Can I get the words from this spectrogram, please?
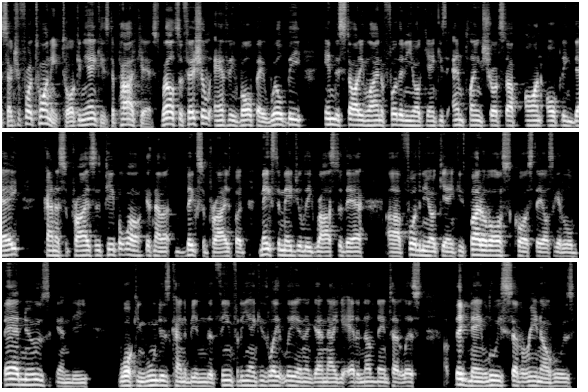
to Section 420, Talking Yankees, the podcast. Well, it's official. Anthony Volpe will be in the starting lineup for the New York Yankees and playing shortstop on opening day. Kind of surprises people. Well, I guess not a big surprise, but makes the major league roster there uh, for the New York Yankees. But of course, they also get a little bad news. Again, the walking wounded is kind of being the theme for the Yankees lately. And again, now you add another name to that list, a big name, Luis Severino, who is,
